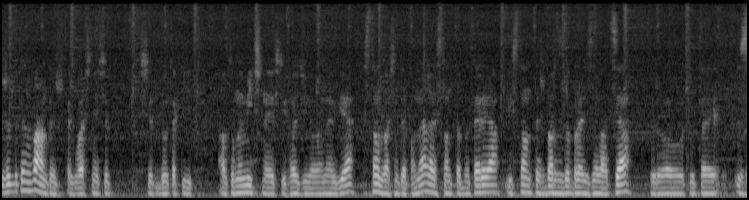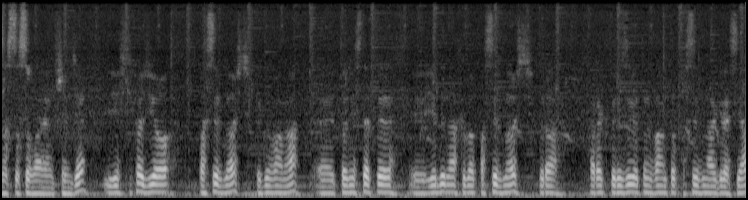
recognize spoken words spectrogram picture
żeby ten van też tak właśnie się, się był taki autonomiczny, jeśli chodzi o energię. Stąd właśnie te panele, stąd ta bateria i stąd też bardzo dobra izolacja, którą tutaj zastosowałem wszędzie. Jeśli chodzi o pasywność vana, e, to niestety e, jedyna chyba pasywność, która charakteryzuje ten van to pasywna agresja.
